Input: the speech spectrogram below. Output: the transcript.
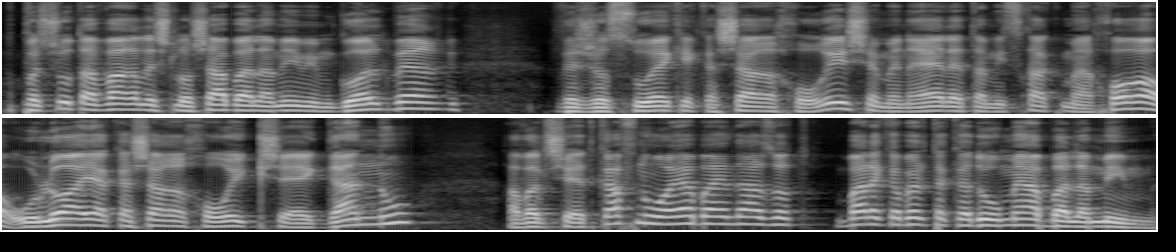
הוא פשוט עבר לשלושה בלמים עם גולדברג, וז'וסואה כקשר אחורי שמנהל את המשחק מאחורה. הוא לא היה קשר אחורי כשהגנו, אבל כשהתקפנו הוא היה בעמדה הזאת, בא לקבל את הכדור מהבלמים.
